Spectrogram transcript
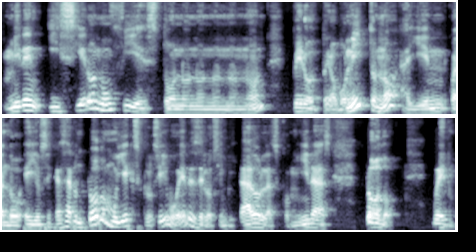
miren, hicieron un fiesto, no, no, no, no, no, pero, pero bonito, ¿no? Allí en, cuando ellos se casaron, todo muy exclusivo, ¿eh? Desde los invitados, las comidas, todo. Bueno,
